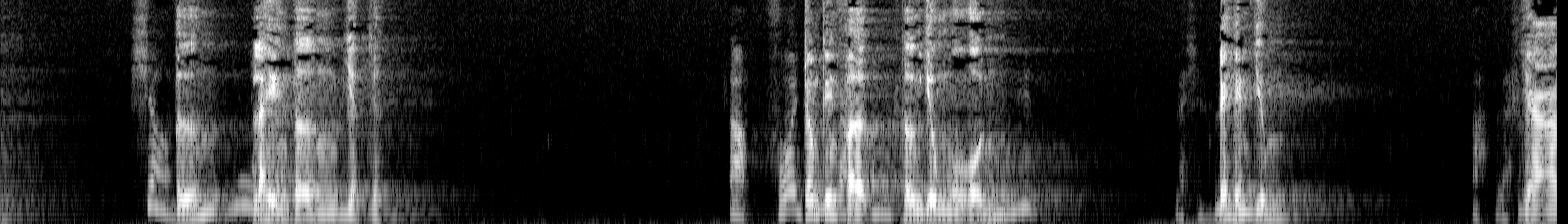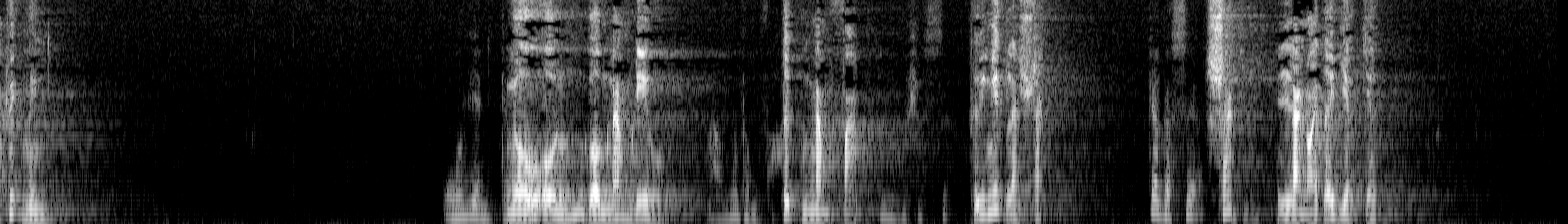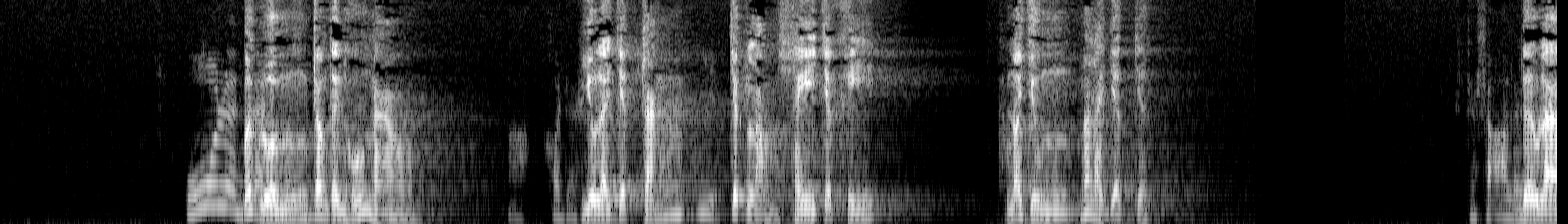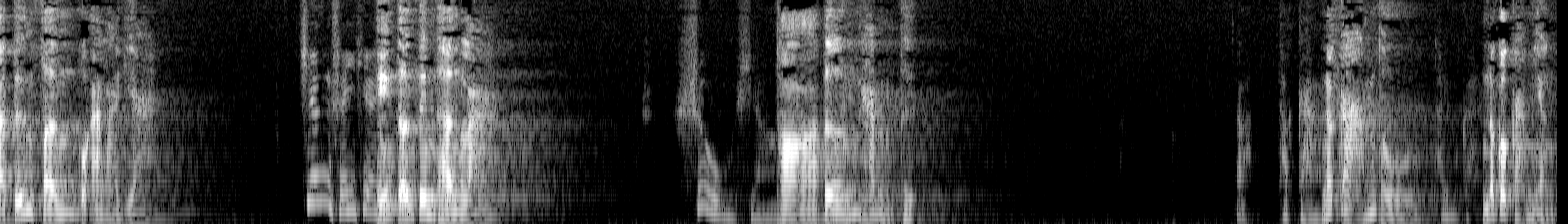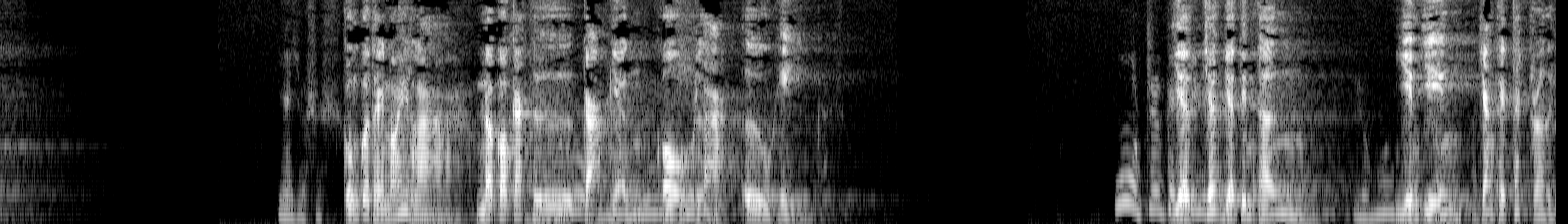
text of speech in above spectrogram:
Tướng là hiện tượng vật chất. Trong kinh Phật thường dùng ngũ uẩn để hình dung và thuyết minh. Ngũ uẩn gồm năm điều, tức năm pháp. Thứ nhất là sắc. Sắc là nói tới vật chất. Bất luận trong tình huống nào, dù là chất trắng, chất lỏng hay chất khí nói chung, nó là vật chất. Đều là tướng phần của a la gia hiện tượng tinh thần là thọ tưởng hành thức. Nó cảm thụ, nó có cảm nhận. Cũng có thể nói là nó có các thứ cảm nhận, khổ lạc, ưu hỷ vật chất và tinh thần diễn diện chẳng thể tách rời.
